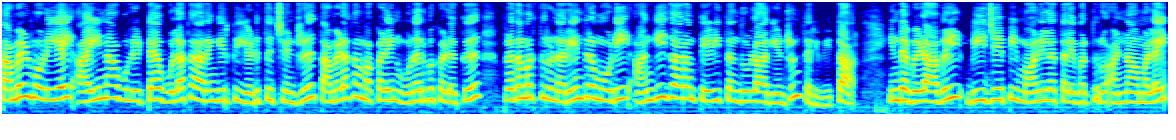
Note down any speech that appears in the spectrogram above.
தமிழ் மொழியை ஐநா உள்ளிட்ட உலக அரங்கிற்கு எடுத்துச் சென்று தமிழக மக்களின் உணர்வுகளுக்கு பிரதமர் திரு. நரேந்திர மோடி அங்கீகாரம் தேடித் தந்துள்ளார் என்றும் தெரிவித்தார். இந்த விழாவில் பிஜேபி மாநில தலைவர் திரு. அண்ணாமலை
